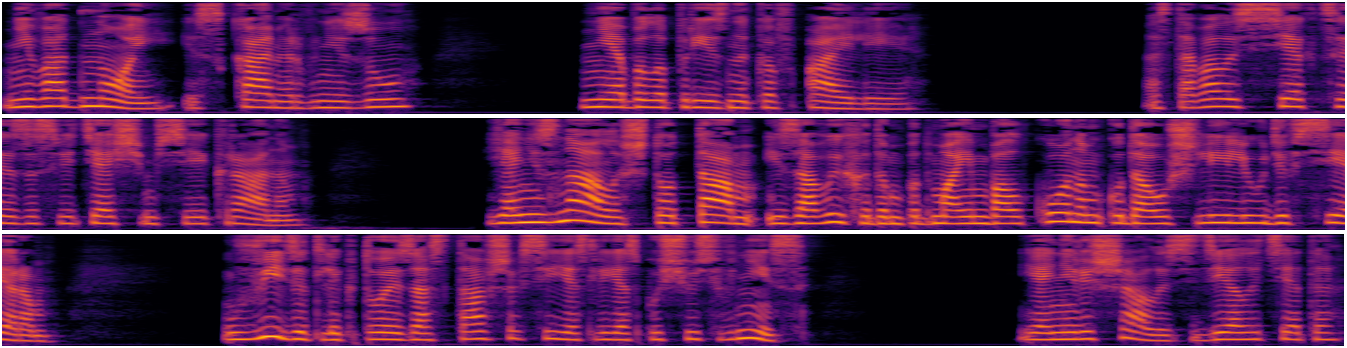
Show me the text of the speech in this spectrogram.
Ни в одной из камер внизу не было признаков Айлии. Оставалась секция за светящимся экраном. Я не знала, что там и за выходом под моим балконом, куда ушли люди в сером. Увидит ли кто из оставшихся, если я спущусь вниз — я не решалась сделать это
